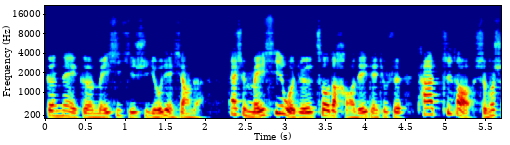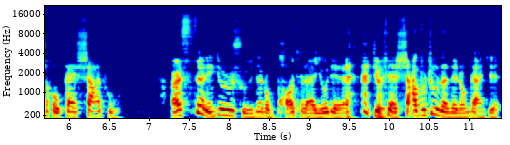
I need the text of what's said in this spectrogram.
跟那个梅西其实是有点像的。但是梅西我觉得做的好的一点就是他知道什么时候该刹住，而斯特林就是属于那种跑起来有点 有点刹不住的那种感觉。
